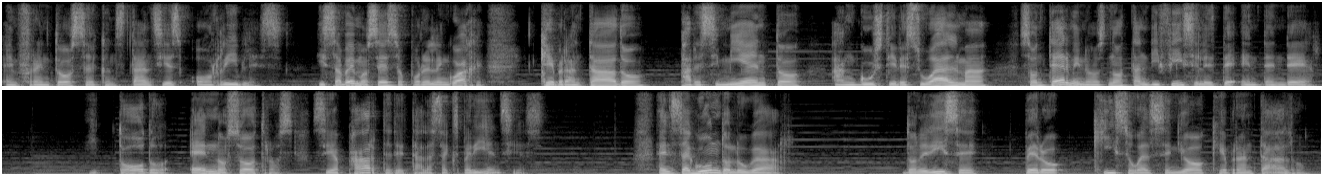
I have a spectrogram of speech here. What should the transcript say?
enfrentó circunstancias horribles. Y sabemos eso por el lenguaje quebrantado, padecimiento, angustia de su alma, son términos no tan difíciles de entender. Y todo en nosotros sea parte de tales experiencias. En segundo lugar, donde dice, pero quiso el Señor quebrantarlo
